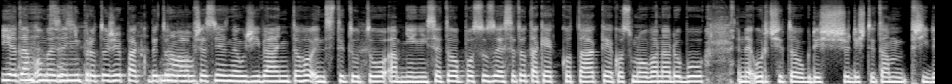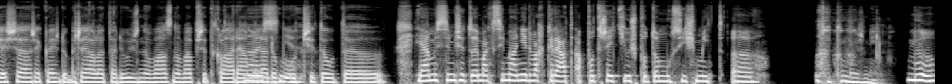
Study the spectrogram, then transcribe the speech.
Je tam omezení, protože pak by to no. bylo přesně zneužívání toho institutu a mění se to, posuzuje se to tak jako tak, jako smlouva na dobu neurčitou, když, když ty tam přijdeš a řekneš, dobře, ale tady už znova, znova předkládáme no, na dobu určitou. To... Já myslím, že to je maximálně dvakrát a po třetí už potom musíš mít... Uh... Je to možný. No,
